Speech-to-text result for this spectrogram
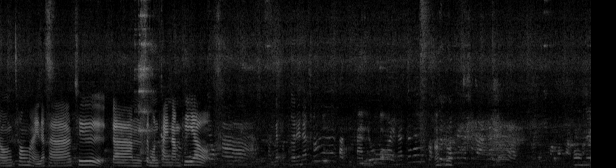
น้องช่องใหม่นะคะ ชื่อการสมุนไพรนำเที่ยวเที่ยวค่ะฝากแม่ปักเกอร์ด้วยนะคะฝากติดตามด้วยนะคะขอบคุณล่วงหน้าค่ะพ่อแม่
